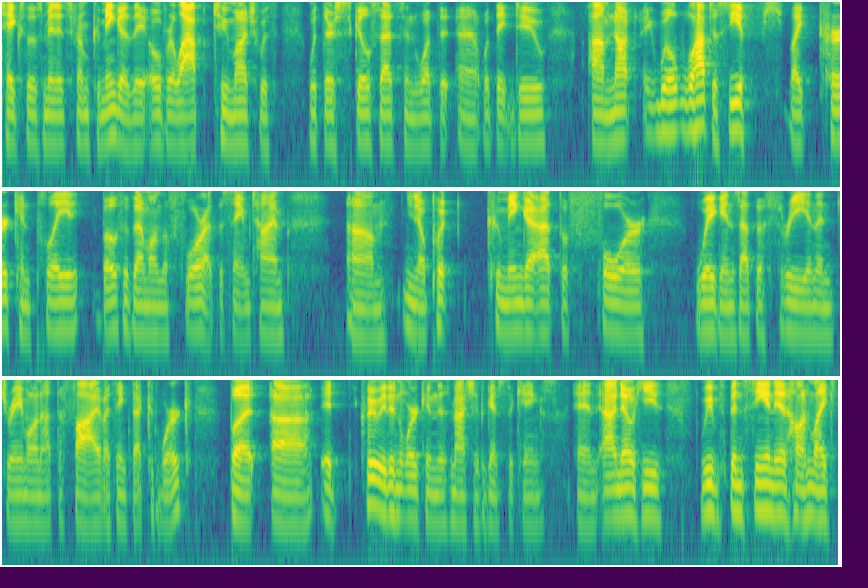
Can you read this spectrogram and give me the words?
takes those minutes from Kuminga. They overlap too much with with their skill sets and what the uh, what they do. Um, not we'll we'll have to see if like Kerr can play both of them on the floor at the same time. Um, you know, put Kuminga at the four, Wiggins at the three, and then Draymond at the five. I think that could work, but uh, it clearly didn't work in this matchup against the Kings. And I know he, we've been seeing it on like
